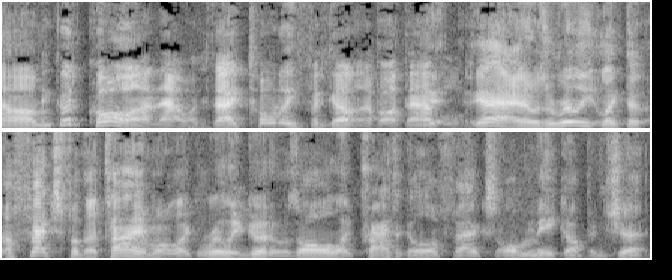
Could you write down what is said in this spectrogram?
Um, Good call on that one. I totally forgot about that movie. yeah, it was really like the effects for the time were like really good. It was all like practical effects, all makeup and shit.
